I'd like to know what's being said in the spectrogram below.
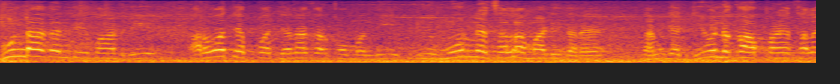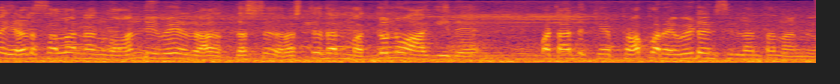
ಗುಂಡಾಗಂದಿ ಮಾಡಿ ಅರವತ್ತು ಎಪ್ಪತ್ತು ಜನ ಕರ್ಕೊಂಬಂದು ಈ ಮೂರನೇ ಸಲ ಮಾಡಿದ್ದಾರೆ. ನಮಗೆ ಜೀವನಕ್ಕೆ ಅಪಾಯ ಸಲ, ಎರಡು ಸಲ ನನಗೆ ಆನ್ ದಿ ವೇ ದಸ್ ರಸ್ತೆದಲ್ಲಿ ಮೊದಲು ಆಗಿದೆ. ಬಟ್ ಅದಕ್ಕೆ ಪ್ರಾಪರ್ ಎವಿಡೆನ್ಸ್ ಇಲ್ಲ ಅಂತ ನಾನು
